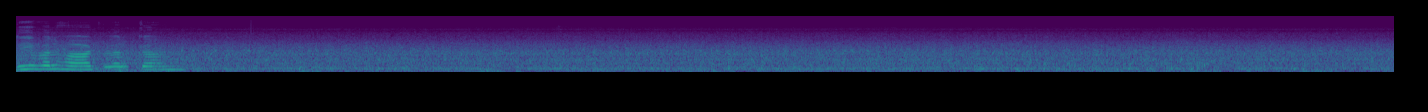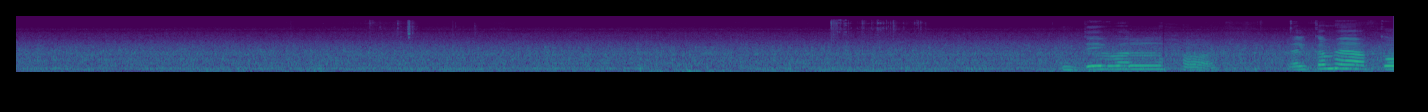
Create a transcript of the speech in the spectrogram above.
دیول ہارٹ ویلکم دیول ہارٹ ویلکم ہے آپ کو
